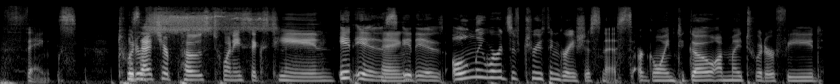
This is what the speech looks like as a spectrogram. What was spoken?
things. Twitter that your post 2016? It is. thing? It is. Only words of truth and graciousness are going to go on my Twitter feed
